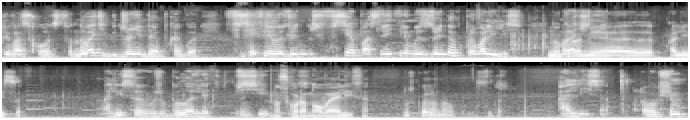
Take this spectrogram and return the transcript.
превосходство. Ну, давайте Джонни Депп, как бы все фильмы, все последние фильмы с Джонни Деппом провалились. Ну, Мрачные. кроме э, Алисы. Алиса уже была лет 7. Ну, скоро новая Алиса. Ну, скоро новая Алиса, да. Алиса. В общем,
